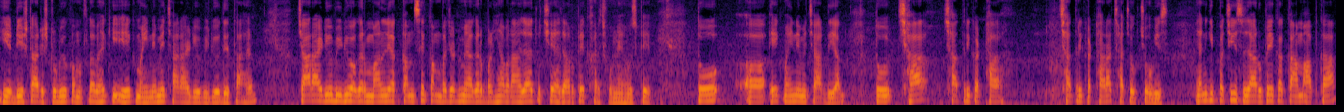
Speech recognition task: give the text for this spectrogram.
ये डी स्टार स्टूडियो का मतलब है कि एक महीने में चार ऑडियो वीडियो देता है। चार ऑडियो वीडियो अगर मान लिया कम से कम बजट में अगर बढ़िया बनाया जाए तो छः हज़ार रुपये खर्च होने हैं उस पर तो एक महीने में चार दिया। तो छः छात्रिक अट्ठा छात्रिक अट्ठारह छः चौक चौबीस। यानी कि पच्चीस हज़ार रुपये का काम आपका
